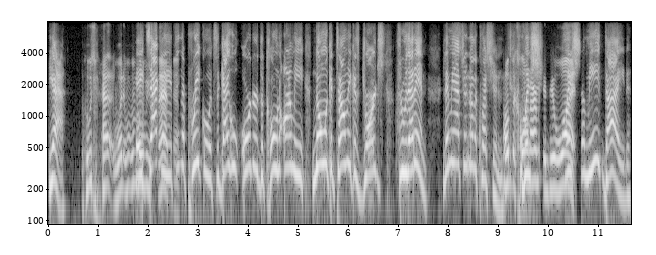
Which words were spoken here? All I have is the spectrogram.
Yeah, Who's what? what movie exactly. that it's in the prequel. It's the guy who ordered the clone army. No one could tell me because George threw that in. Let me ask you another question. Hold the clone when army Sh- to do When what? Shmi died,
